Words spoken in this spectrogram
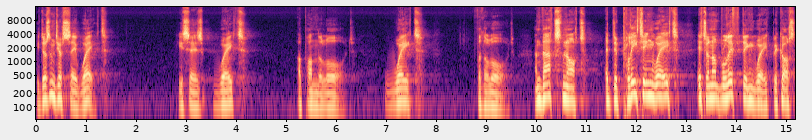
He doesn't just say wait, He says, wait upon the Lord. Wait for the Lord. And that's not a depleting weight, it's an uplifting weight because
